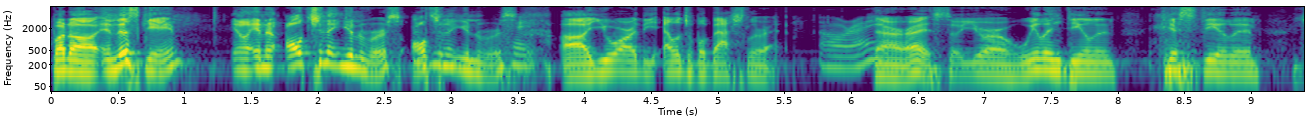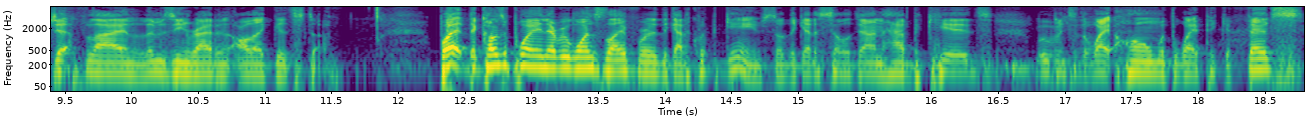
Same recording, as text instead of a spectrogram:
But uh, in this game, you know, in an alternate universe, alternate universe, Okay. uh, you are the eligible bachelorette. All right. All right. So you're wheeling, dealing, kiss stealing, jet flying, limousine riding, all that good stuff. But there comes a point in everyone's life where they got to quit the game. So they got to settle down and have the kids, move into the white home with the white picket fence,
